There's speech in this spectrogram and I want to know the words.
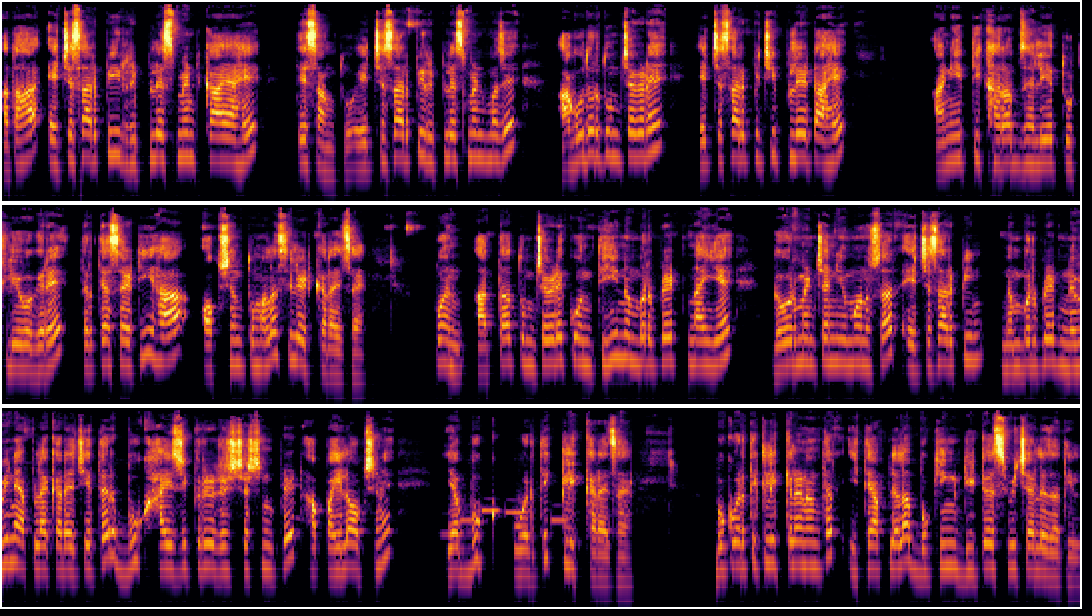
आता हा H S R P replacement काय आहे? ते सांगतो. H S R P replacement म्हणजे अगोदर तुमच्याकडे एच एस आर पीची प्लेट आहे आणि ती खराब झाली आहे तुटली वगैरे तर त्यासाठी हा ऑप्शन तुम्हाला सिलेक्ट करायचा आहे. पण आता तुमच्याकडे कोणतीही नंबर प्लेट नाही आहे गव्हर्नमेंटच्या नियमानुसार H S R P number plate नवीन अप्लाय करायची आहे तर book high security registration plate हा पहिला ऑप्शन आहे. या बुकवरती क्लिक करायचा आहे. बुकवरती क्लिक केल्यानंतर इथे आपल्याला बुकिंग डिटेल्स विचारले जातील.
